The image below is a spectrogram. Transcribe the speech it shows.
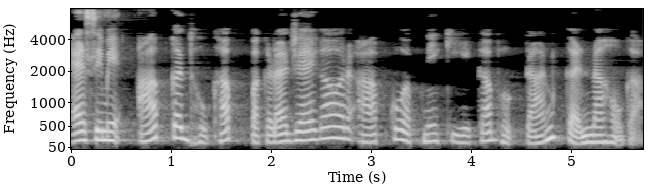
ऐसे में आपका धोखा पकड़ा जाएगा और आपको अपने किए का भुगतान करना होगा।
